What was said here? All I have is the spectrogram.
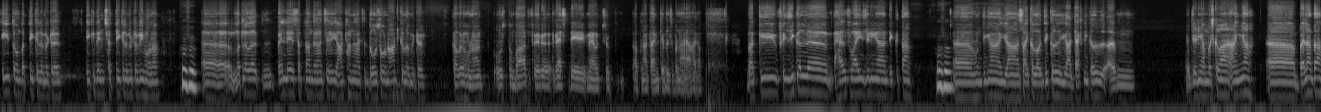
30 ਤੋਂ 32 ਕਿਲੋਮੀਟਰ, ਇੱਕ ਦਿਨ 36 ਕਿਲੋਮੀਟਰ ਵੀ ਹੋਣਾ। ਹੂੰ ਹੂੰ ਅਹ, ਮਤਲਬ ਪਹਿਲੇ 17 ਦਿਨਾਂ ਚ ਜਾਂ 8 ਦਿਨਾਂ ਚ 259 ਕਿਲੋਮੀਟਰ ਕਵਰ ਹੋਣਾ, ਉਸ ਤੋਂ ਬਾਅਦ ਫਿਰ ਰੈਸਟ ਦੇ ਮੈਂ ਉੱਚ ਆਪਣਾ ਟਾਈਮ ਟੇਬਲਸ ਬਣਾਇਆ ਹੋਇਆ। ਬਾਕੀ ਫਿਜ਼ੀਕਲ ਹੈਲਥ ਵਾਈਜ਼ ਜਿਹੜੀਆਂ ਦਿੱਕਤਾਂ ਹੂੰ ਹੂੰ ਅਹ ਹੁੰਦੀਆਂ ਜਾਂ ਸਾਈਕੋਲੋਜੀਕਲ ਜਾਂ ਟੈਕਨੀਕਲ ਜਿਹੜੀਆਂ ਮੁਸ਼ਕਲਾਂ ਆਈਆਂ ਪਹਿਲਾਂ ਤਾਂ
